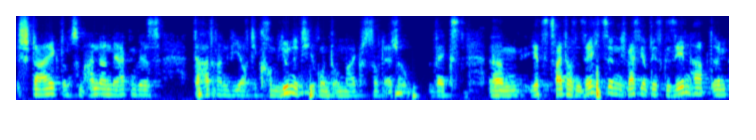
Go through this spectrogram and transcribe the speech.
steigt und zum anderen merken wir es daran, wie auch die Community rund um Microsoft Azure wächst. Ähm, jetzt 2016, ich weiß nicht, ob ihr es gesehen habt, ähm,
